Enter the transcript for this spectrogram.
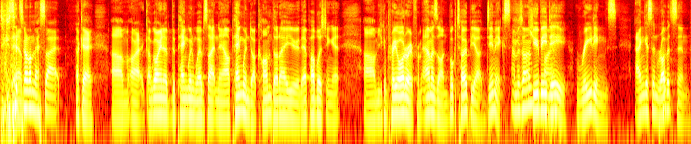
because Damn. it's not on their site. Okay. Um, all right. I'm going to the Penguin website now, penguin.com.au. They're publishing it. Um, you can pre order it from Amazon, Booktopia, Dymocks, Amazon? QBD, Readings, Angus and Robertson,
